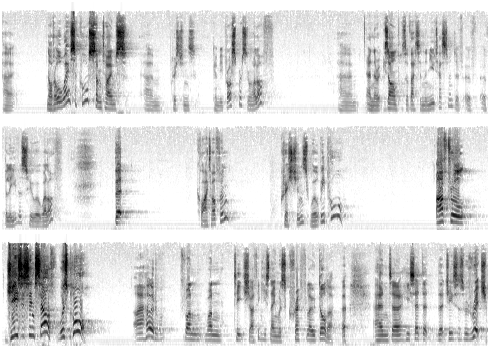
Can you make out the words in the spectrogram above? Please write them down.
Uh, not always, of course. Sometimes um, Christians can be prosperous and well off. Um, and there are examples of that in the New Testament of, of, of believers who were well off. But Quite often, Christians will be poor. After all, Jesus himself was poor. I heard one, one teacher, I think his name was Creflo Dollar, and uh, he said that, that Jesus was rich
